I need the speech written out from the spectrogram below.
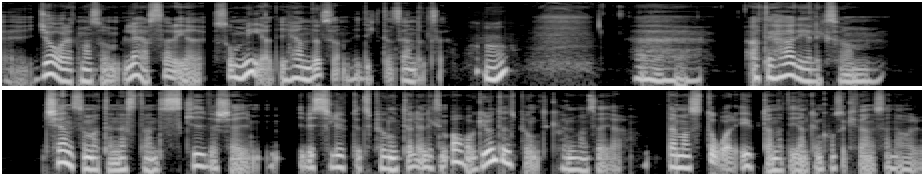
Eh, gör att man som läsare är så med i händelsen, i diktens händelse. Mm. Uh, att det här är liksom... känns som att den nästan skriver sig vid slutets punkt, eller liksom avgrundens punkt, kunde man säga. Där man står utan att egentligen konsekvenserna har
